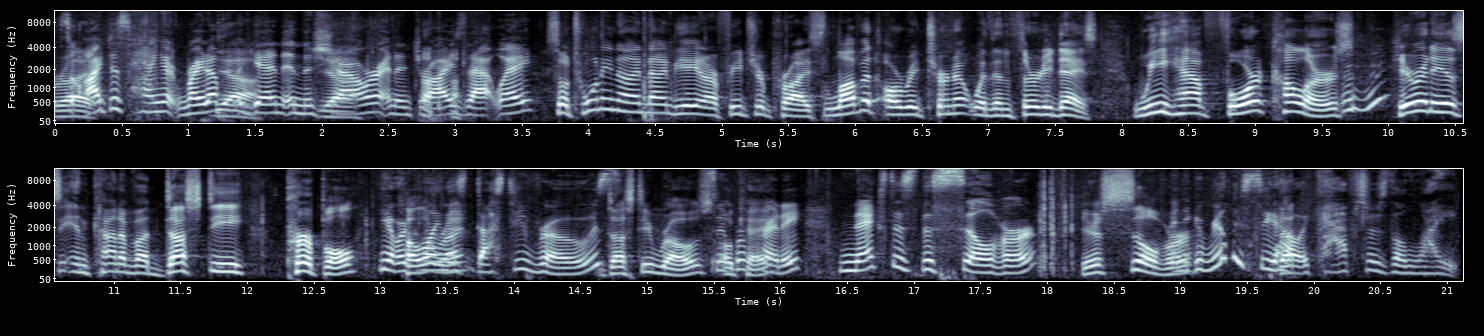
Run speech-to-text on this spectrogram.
So I just hang it right up Yeah. again in the Yeah. shower, and it dries that way. So $29.98 our feature price. Love it or return it within 30 days. We have four colors. Mm-hmm. Here it is in kind of a dusty purple Yeah, we're color, calling right? this dusty rose. Dusty rose. Super okay. pretty. Next is the silver. Here's And silver. you can really see That- how it captures the light.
